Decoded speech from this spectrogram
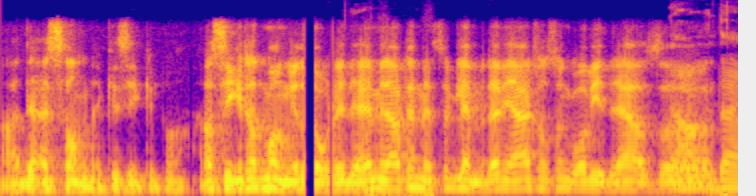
Nei, Det er jeg sannelig ikke sikker på. Jeg har sikkert hatt mange dårlige ideer, men jeg har tendens til å glemme dem. Jeg er sånn som går videre. Altså. Ja, det,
